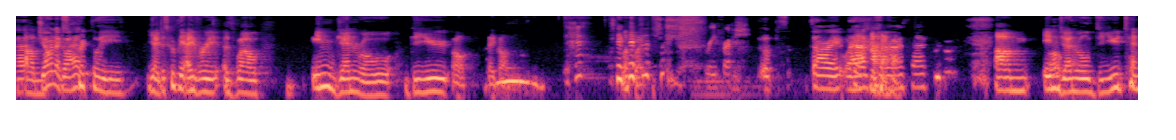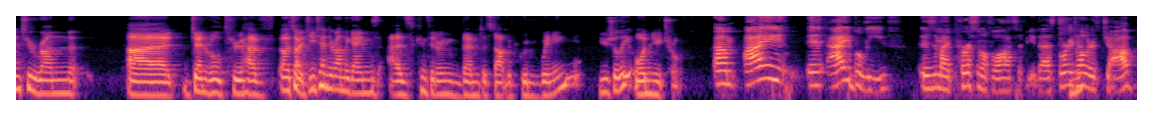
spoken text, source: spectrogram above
Uh, Um, Jonah, go just ahead. Quickly, yeah, just quickly, Avery as well. In general, do you? Oh, they got. Let's wait. Refresh. Oops. Sorry. What happened? Um, in Oh. general, do you tend to run uh general to have? Oh, sorry. Do you tend to run the games as considering them to start with good winning usually, or neutral? Um, I I believe this is my personal philosophy that a storyteller's job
